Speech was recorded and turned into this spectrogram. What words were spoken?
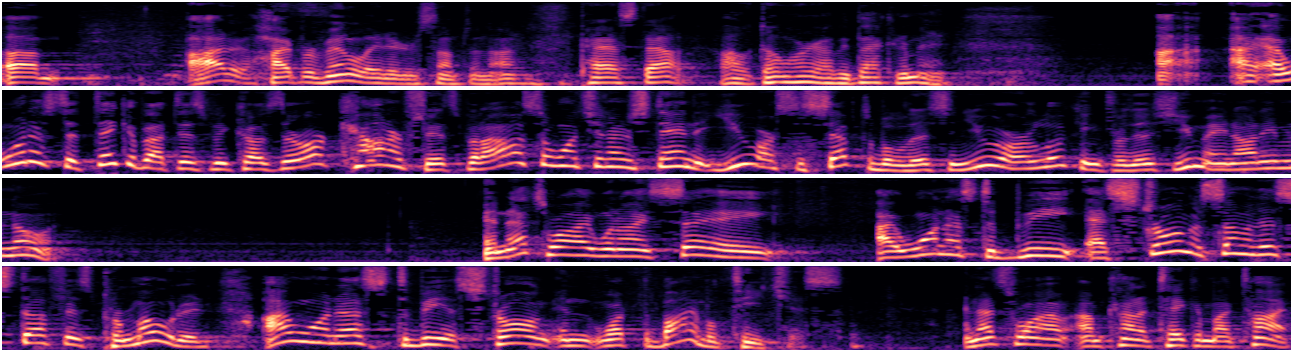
Um, I'd have hyperventilated or something. I passed out. Oh, don't worry, I'll be back in a minute. I, I, want us to think about this because there are counterfeits, but I also want you to understand that you are susceptible to this and you are looking for this. You may not even know it. And that's why when I say I want us to be as strong as some of this stuff is promoted, I want us to be as strong in what the Bible teaches. And that's why I'm, kind of taking my time.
